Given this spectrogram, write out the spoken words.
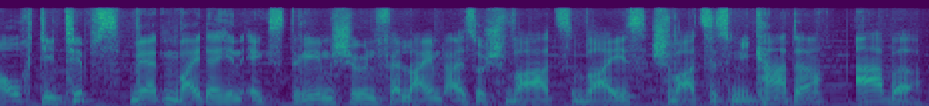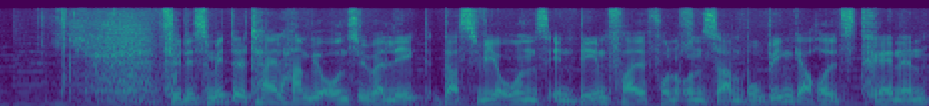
Auch die Tipps werden weiterhin extrem schön verleimt, also schwarz, weiß, schwarzes Mikata. Aber für das Mittelteil haben wir uns überlegt, dass wir uns in dem Fall von unserem Bobinka-Holz trennen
